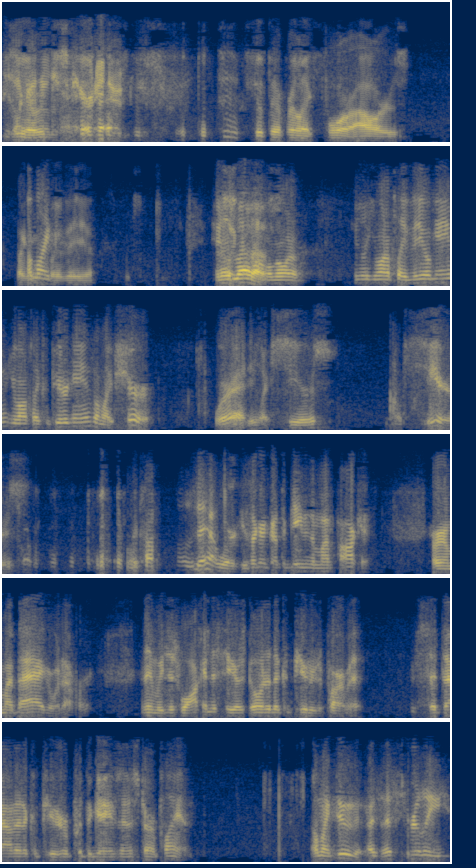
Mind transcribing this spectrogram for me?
He's like, Yeah, I know the security dude. Sit there for like four hours. Like I'm like- play video. He's They like, let "Oh, us. wanna- he's like, you want to play video games? You want to play computer games? I'm like, sure. Where at? He's like, Sears. I'm like, Sears? I'm like, how does that work? He's like, I got the games in my pocket or in my bag or whatever. And then we just walk into Sears, go into the computer department, sit down at a computer, put the games in, and start playing. I'm like, dude, is this really?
